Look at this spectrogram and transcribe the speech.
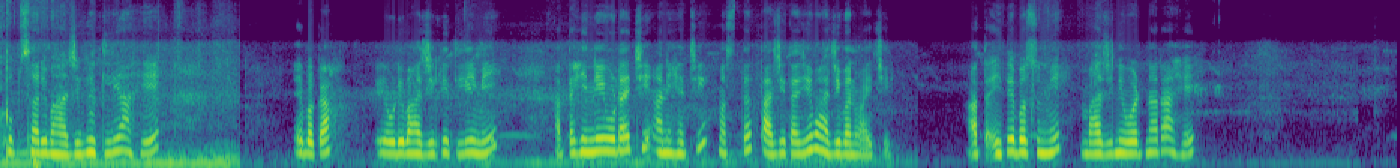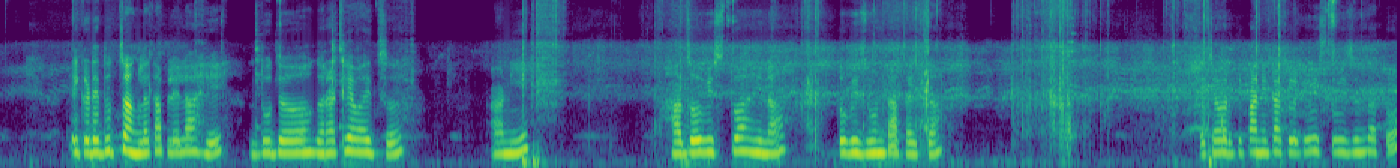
खूप सारी भाजी घेतली आहे. हे बघा एवढी भाजी घेतली मी. आता ही निवडायची आणि ह्याची मस्त ताजी ताजी भाजी बनवायची. आता इथे बसून मी भाजी निवडणार आहे. इकडे दूध चांगलं तापलेलं आहे. दूध घरात ठेवायचं आणि हा जो विस्तू आहे ना तो विझवून टाकायचा. त्याच्यावरती पाणी टाकलं की विस्तू विझून जातो.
